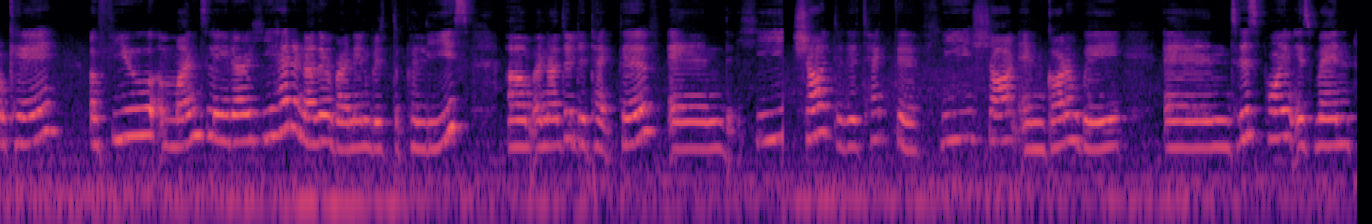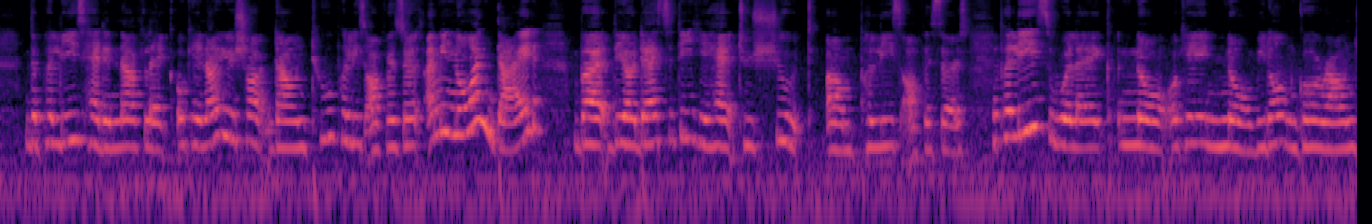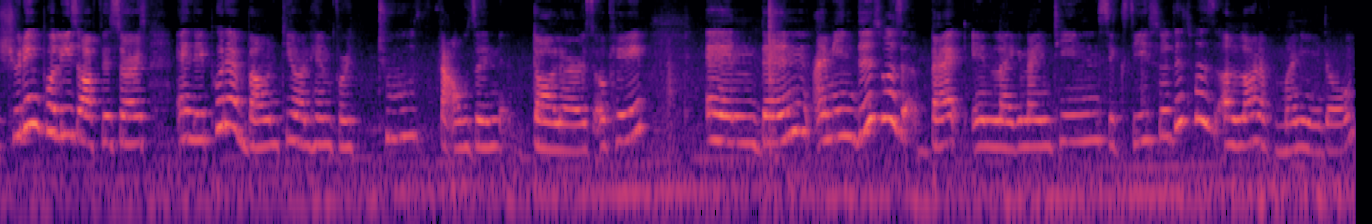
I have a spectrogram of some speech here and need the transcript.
okay a few months later he had another run-in with the police um, another detective and he shot the detective. He shot and got away and this point is when the police had enough like okay now you shot down two police officers. I mean no one died but the audacity he had to shoot um police officers. The police were like no okay no we don't go around shooting police officers. And they put a bounty on him for two thousand dollars okay? And then i mean this was back in like 1960 so this was a lot of money though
